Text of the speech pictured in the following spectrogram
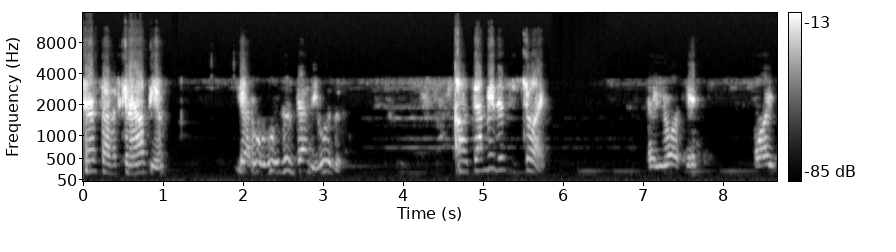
Sheriff's office, can I help you? Yeah, who, who's this Denby? Who is it? Oh, Denby, this is Joy. Hey, you're it's White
